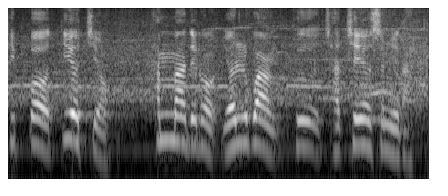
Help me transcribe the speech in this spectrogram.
기뻐 뛰었지요. 한마디로 열광 그 자체였습니다.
